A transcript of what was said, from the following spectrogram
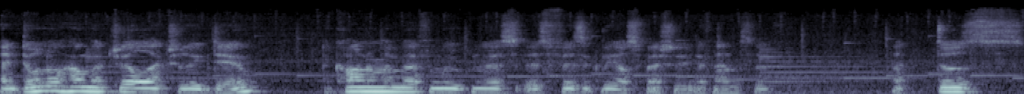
I don't know how much it'll actually do. I can't remember if this is physically or specially defensive. That does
